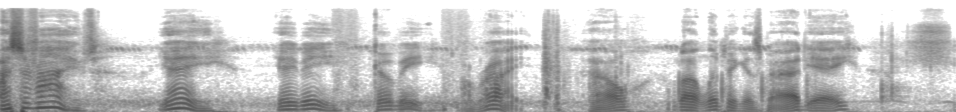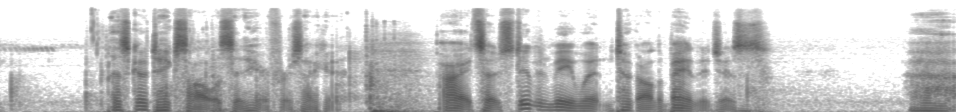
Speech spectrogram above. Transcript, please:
I survived. Yay. Yay me. Go me. Alright. Ow. I'm not limping as bad. Yay. Let's go take solace in here for a second. Alright, so stupid me went and took all the bandages. Uh,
